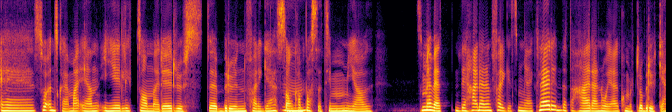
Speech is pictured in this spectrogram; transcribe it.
eh, så ønska jeg meg en i litt sånn rustbrun farge, som mm. kan passe til mye av Som jeg vet, det her er en farge som jeg kler, dette her er noe jeg kommer til å bruke.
